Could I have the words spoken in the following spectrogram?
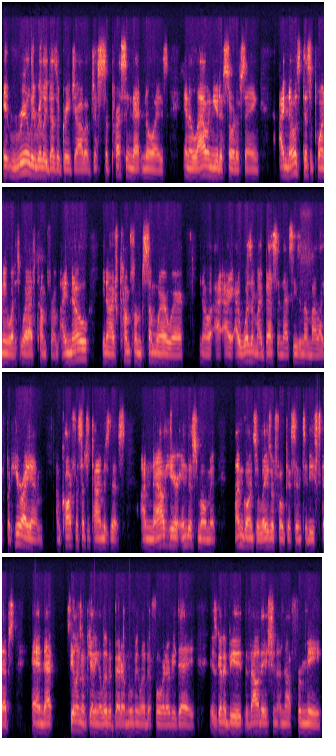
It really really does a great job of just suppressing that noise and allowing you to sort of saying, I know it's disappointing what what I've come from. I know you know I've come from somewhere where you know I I wasn't my best in that season of my life, but here I am I'm called for such a time as this. I'm now here in this moment. I'm going to laser focus into these steps. And that feeling of getting a little bit better, moving a little bit forward every day is going to be the validation enough for me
